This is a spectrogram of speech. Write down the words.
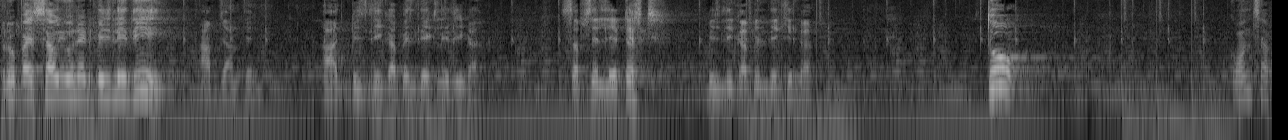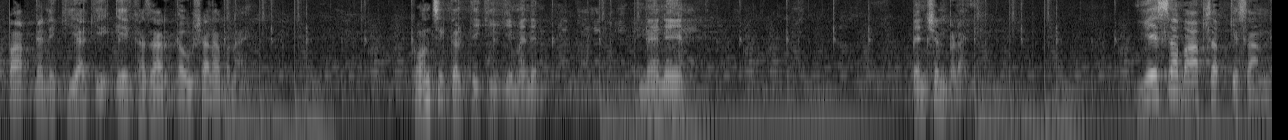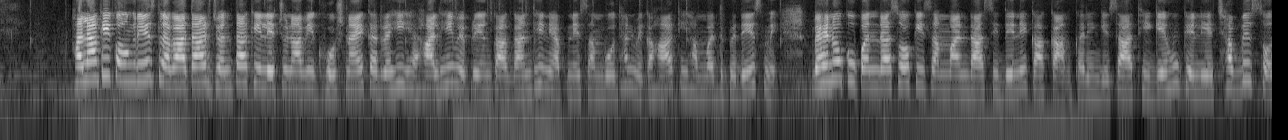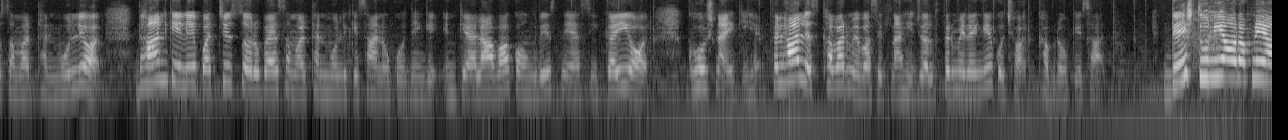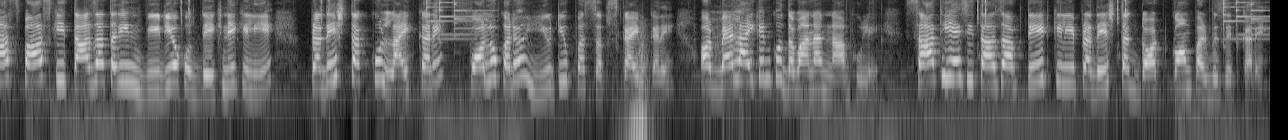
रुपए, सौ यूनिट बिजली दी, आप जानते हैं, आज बिजली का बिल देख लीजिएगा। सबसे लेटेस्ट बिजली का बिल देखिएगा। तो कौन सा पाप मैंने किया कि एक हज़ार गौशाला बनाए कौन सी गलती की कि मैंने मैंने पेंशन बढ़ाई? ये सब आप सबके सामने है। हालाँकि कांग्रेस लगातार जनता के लिए चुनावी घोषणाएँ कर रही है। हाल ही में प्रियंका गांधी ने अपने संबोधन में कहा कि हम मध्य प्रदेश में बहनों को 1500 की सम्मान राशि देने का काम करेंगे। साथ ही गेहूँ के लिए 2600 समर्थन मूल्य और धान के लिए 2500 रुपए समर्थन मूल्य किसानों को देंगे। इनके अलावा कांग्रेस ने ऐसी कई और घोषणाएँ की है। फ़िलहाल इस खबर में बस इतना ही। जल्द फिर मिलेंगे कुछ और खबरों के साथ। देश, दुनिया और अपने आसपास की ताज़ा तरीन वीडियो को देखने के लिए प्रदेश तक को लाइक करें फॉलो करें और यूट्यूब पर सब्सक्राइब करें और बेल आइकन को दबाना ना भूलें। साथ ही ऐसी ताज़ा अपडेट के लिए प्रदेश तक डॉट कॉम पर विज़िट करें।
